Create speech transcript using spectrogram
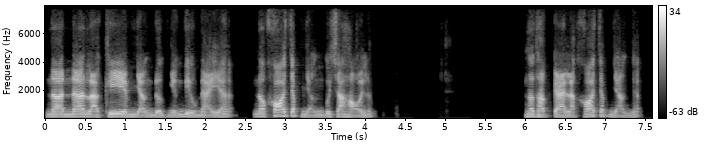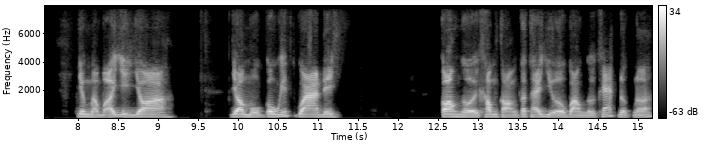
Nên là khi em nhận được những điều này á nó khó chấp nhận của xã hội lắm. Nó thật ra là khó chấp nhận á. Nhưng mà bởi vì do do mùa covid qua đi con người không còn có thể dựa vào người khác được nữa.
